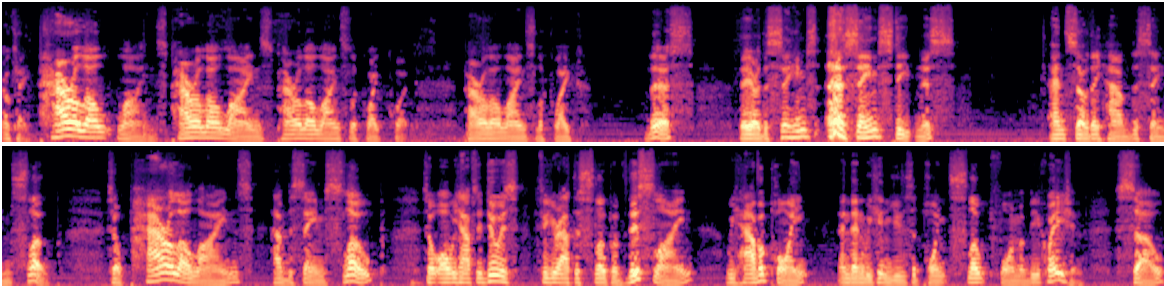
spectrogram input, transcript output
Okay, parallel lines. Parallel lines. Parallel lines look like what? Parallel lines look like this. They are the same, same steepness, and so they have the same slope. So parallel lines have the same slope. So all we have to do is figure out the slope of this line we have a point, and then we can use the point slope form of the equation. So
